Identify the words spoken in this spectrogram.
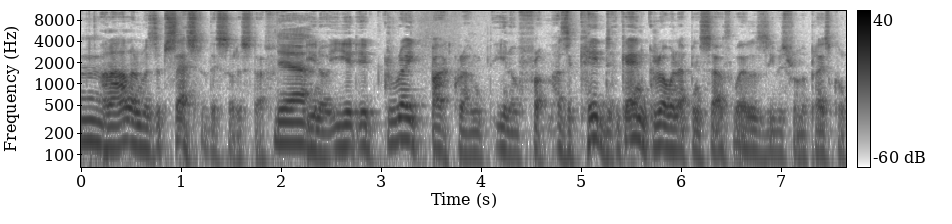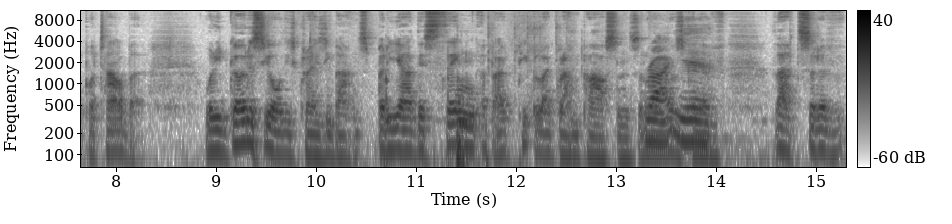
mm. and Alan was obsessed with this sort of stuff. Yeah, you know, he had a great background. You know, from as a kid, again growing up in South Wales, he was from a place called Port Talbot, where he'd go to see all these crazy bands. But he had this thing about people like Gram Parsons and right, all those yeah. kind of that sort of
